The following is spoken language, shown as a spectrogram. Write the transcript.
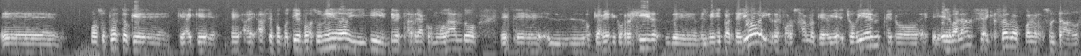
Eh, por supuesto que, hay que eh, hace poco tiempo asumido y, debe estar reacomodando este, lo que había que corregir del ministro anterior y reforzar lo que había hecho bien, pero eh, el balance hay que hacerlo con los resultados.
